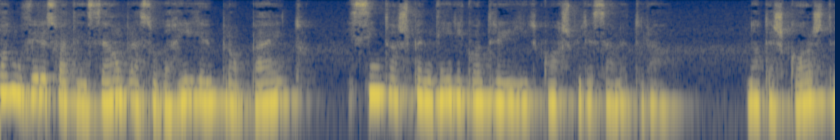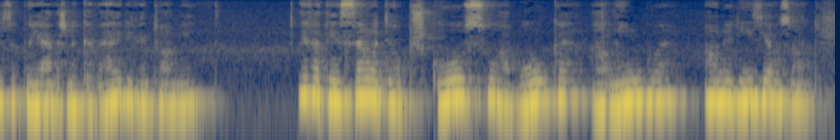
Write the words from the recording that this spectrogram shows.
Pode mover a sua atenção para a sua barriga para o peito e sinta-o expandir e contrair com a respiração natural. Note as costas apoiadas na cadeira, eventualmente. Leve a atenção até ao pescoço, à boca, à língua, ao nariz e aos olhos.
